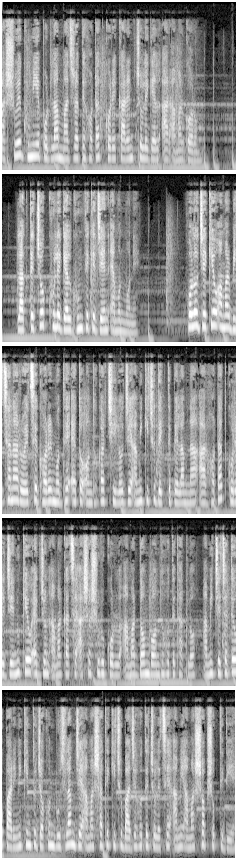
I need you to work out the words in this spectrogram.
আর শুয়ে ঘুমিয়ে পড়লাম মাঝরাতে হঠাৎ করে কারেন্ট চলে গেল আর আমার গরম। লাগতে চোখ খুলে গেল ঘুম থেকে জেন এমন মনে। হলো যে কেউ আমার বিছানা রয়েছে ঘরের মধ্যে এত অন্ধকার ছিল যে আমি কিছু দেখতে পেলাম না, আর হঠাৎ করে জেনু কেউ একজন আমার কাছে আসা শুরু করল, আমার দম বন্ধ হতে থাকল, আমি চেঁচাতেও পারিনি, কিন্তু যখন বুঝলাম যে আমার সাথে কিছু বাজে হতে চলেছে, আমি আমার সব শক্তি দিয়ে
